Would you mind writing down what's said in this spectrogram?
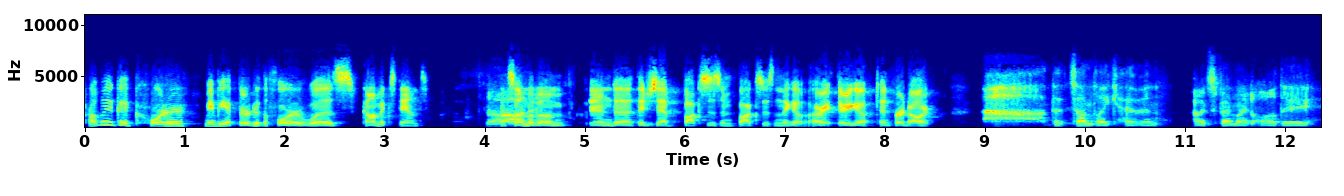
probably a good quarter, maybe a third of the floor was comic stands, and Oh, some of them, and uh, they just have boxes and boxes, and they go, "All right, there you go, ten for a dollar." that sounds like heaven. I would spend like all day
